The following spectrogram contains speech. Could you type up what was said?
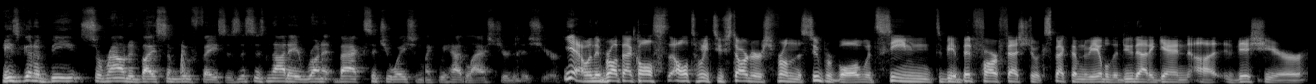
he's going to be surrounded by some new faces. This is not a run it back situation like we had last year to this year. Yeah, when they brought back all, all 22 starters from the Super Bowl, it would seem to be a bit far fetched to expect them to be able to do that again uh, this year,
